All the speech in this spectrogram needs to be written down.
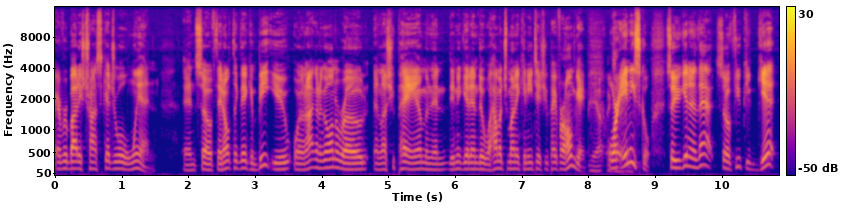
everybody's trying to schedule a win. And so if they don't think they can beat you, or they're not going to go on the road unless you pay them, and then then you get into well, how much money can ETSU pay for a home game, Yep, or any school. So you get into that. So if you could get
